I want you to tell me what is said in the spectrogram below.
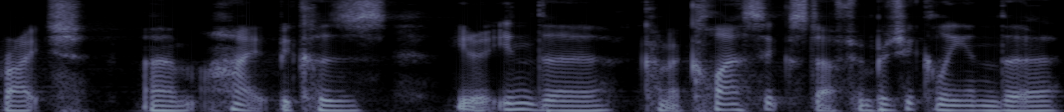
right um, height because you know in the kind of classic stuff and particularly in the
